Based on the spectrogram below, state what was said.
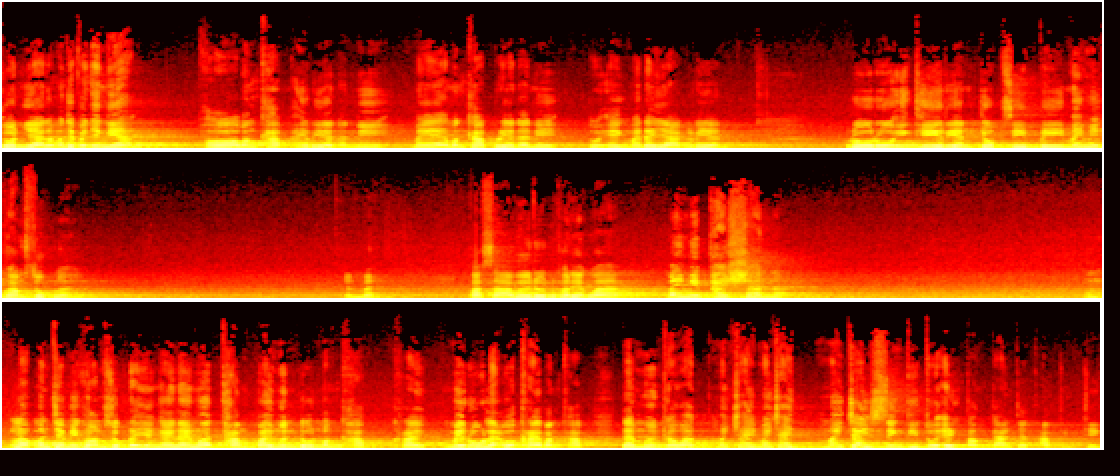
ส่วนใหญ่แล้วมันจะเป็นอย่างเนี้ย พ่อบังคับให้เรียนอันนี้ แม่บังคับเรียนอันนี้ ตัวเองไม่ได้อยากเรียน รู้รู้อีกทีเรียนจบสี่ปี ไม่มีความสุขเลย เห็นไหมภาษาวัยรุ่นเขาเรียกว่า ไม่มี passion อะแล้วมันจะมีความสุขได้ยังไงในเมื่อทำไปเหมือนโดนบังคับ ใคร ไม่รู้แหละว่าใครบังคับ แต่เหมือนกับว่าไม่ใช่ไม่ใช่ไม่ใช่สิ่งที่ตัวเองต้องการจะทำจริง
